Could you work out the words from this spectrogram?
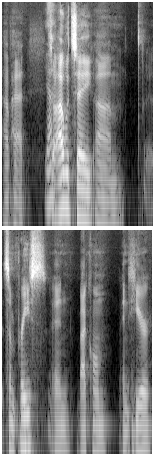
have had. Yeah. So I would say um, some priests and back home and here,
